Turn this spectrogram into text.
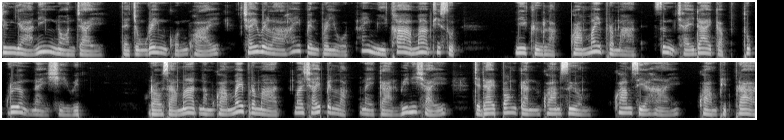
จึงอย่านิ่งนอนใจ แต่จงเร่งขนขวาย ใช้เวลาให้เป็นประโยชน์ให้มีค่ามากที่สุด นี่คือหลักความไม่ประมาทซึ่งใช้ได้กับทุกเรื่องในชีวิต เราสามารถนำความไม่ประมาทมาใช้เป็นหลักในการวินิจฉัย จะได้ป้องกันความเสื่อม ความเสียหาย ความผิดพลาด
